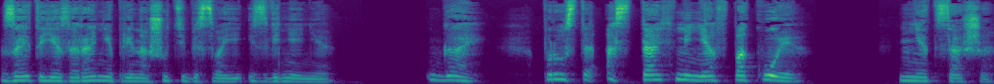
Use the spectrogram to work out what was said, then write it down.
За это я заранее приношу тебе свои извинения. Гай, просто оставь меня в покое. Нет, Саша.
